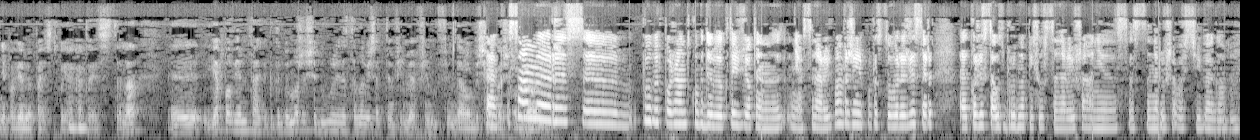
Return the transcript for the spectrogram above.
Nie powiemy Państwu, jaka Mhm. to jest scena. Y, Ja powiem tak, gdyby może się dłużej zastanowić nad tym filmem, film, film dałoby się Tak, sam obronić. rys y, byłby w porządku, gdyby ktoś wziął ten, nie wiem, scenariusz. Mam wrażenie, że po prostu reżyser e, korzystał z brudnopisu scenariusza, a nie ze scenariusza właściwego. Mhm.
